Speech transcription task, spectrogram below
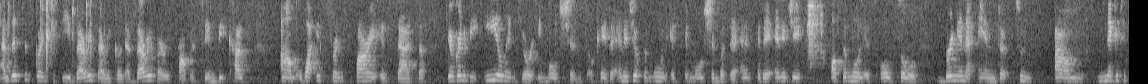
And this is going to be very, very good and very, very promising because um, what is transpiring is that uh, you're going to be healing your emotions. Okay, the energy of the moon is emotion, but the, the energy of the moon is also bringing an end to um, negative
